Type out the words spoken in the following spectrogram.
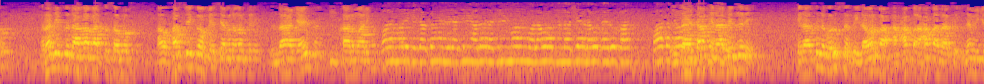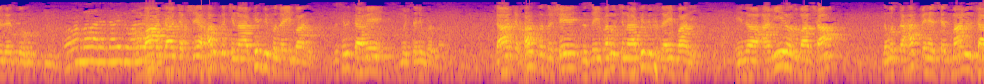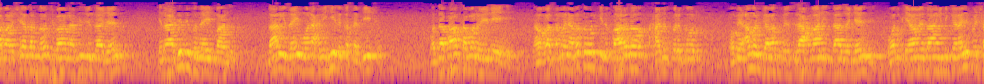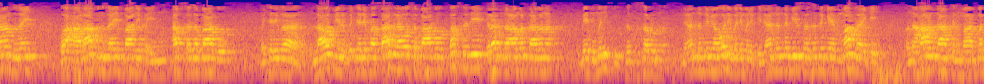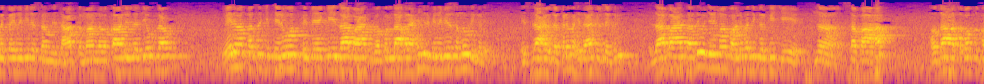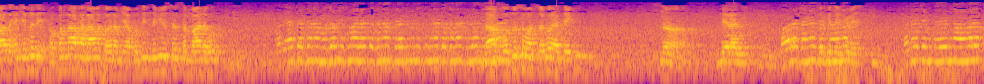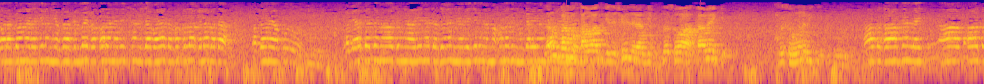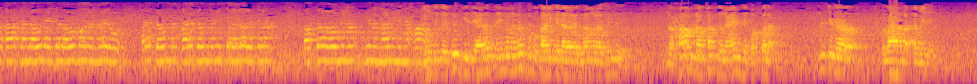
رد کو داغا کا تصرف. او خرچ کو پیسے بنا کر کرے لا جائز قال مالک. قال مالك اذا كان لرجل على رجل مال ولا وقت لا شيء له غير قال فاتقوا اذا كان نافذ ذري خلاصہ نہ برس کر لاور با حق حق ادا کر نہ مجھے دے تو ما چا جخشے ہر کچھ نافذ بھی فضائی بارے جس چاہے مشتری کرنا چا خلق تو شے جسے فلو چنافذ بھی فضائی بارے ان امیر اور بادشاہ دا مستحق پہ حیثیت بانی شاہ بارشاہ کر دو چبا نافذ زندہ جائز ان حدیث فضائی بانی داری ضعی و نحویہی لکا سفیش و دفاع سمن ویلے ہی او غا سمن اغتور کی دفارد حاجت پر کور و بے عمل جغت بے اصلاح بانی انداز جائز والقیام دانگی نکرائی پشان ضعی و حالات ضعی بانی فا ان افسد بعدو کچھری با لاو پیر کچھری فساد راو سبادو پس دی رد عمل داغنا بيد ملكي تصرفنا لان النبي اول بني ملكي لان النبي صلى الله عليه وسلم کے مال جائے کہ انہاں ذات المال بن کے نبی نے سامنے ذات تمام وقال الذي يقضى میرے وقت کہ تیروت پہ بے کہ ذا بعد وقال الله حجر کے نبی صلی اللہ علیہ وسلم کرے اصلاح و ذکر و ہدایت ذکر ذا بعد ادو جما بان ذکر کی چھ صفاحت. او دا سبب فاضح حجر نہ دے. الله علامه ولم ياخذ النبي صلى الله عليه وسلم لا قدس و صلو ہے کہ نا میرا دی قال كان ابن عمر. قال كان رجلا يقرا في البيت فقال النبي صلى الله عليه وسلم اذا بيت فقال خلافته فكان يقول. مقامات کے درا دی دو سو آتاوے کی دو سو نبی کی۔ اعتقادا له ليس له مال غيره فرده النبي صلى الله عليه وسلم. فقطعه من النار من نحام. ذکر کی زیارت ایمان رب بخاری کے علاوہ اقدام راسل نے نحام لقب نعیم دے پخلا نچلا فلار لقب دے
